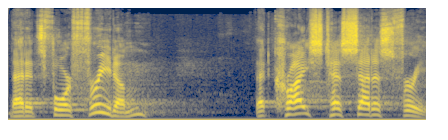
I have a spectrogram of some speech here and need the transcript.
that it's for freedom that Christ has set us free.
